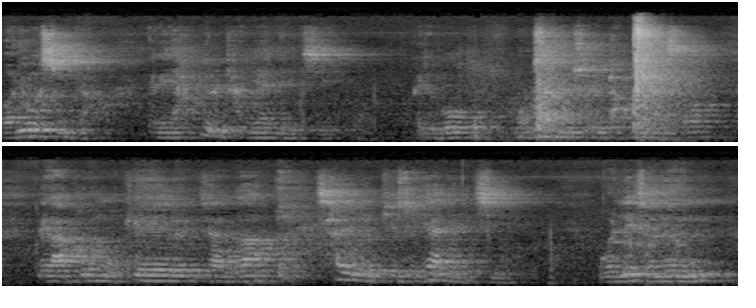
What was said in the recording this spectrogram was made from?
어려웠습니다. 내가 이 학교를 다녀야 될지 그리고 목사 연수를 받고 나서 내가 앞으로 목회자가 사역을 계속 해야 될지 원래 저는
